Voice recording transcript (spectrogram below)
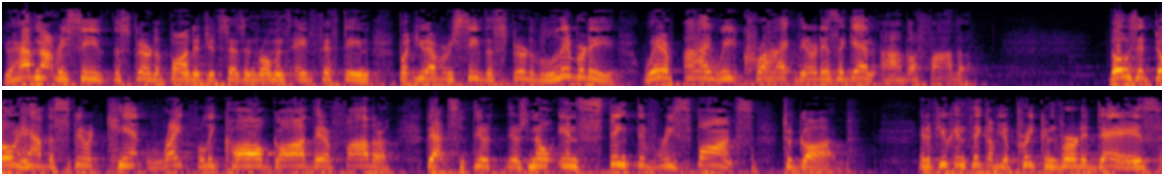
You have not received the spirit of bondage, it says in Romans 8:15, but you have received the spirit of liberty, whereby we cry, there it is again, Abba Father. Those that don't have the Spirit can't rightfully call God their Father. That's, there, there's no instinctive response to God. And if you can think of your pre-converted days,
